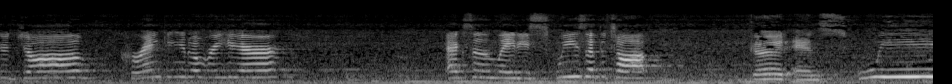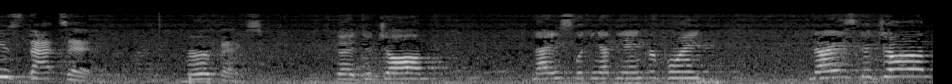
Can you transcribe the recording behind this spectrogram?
good job. Cranking it over here. Excellent, ladies. Squeeze at the top. Good, and squeeze. That's it. Perfect. Good, good job. Nice, looking at the anchor point. Nice, good job.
